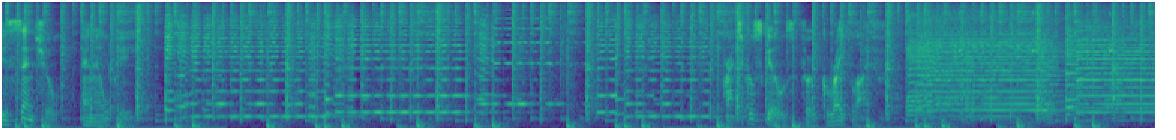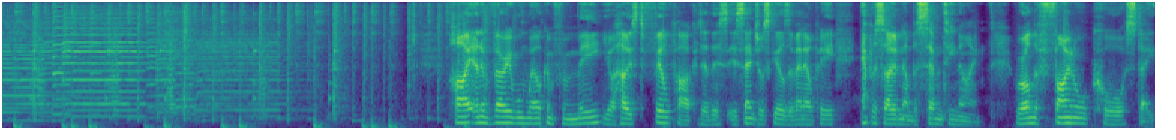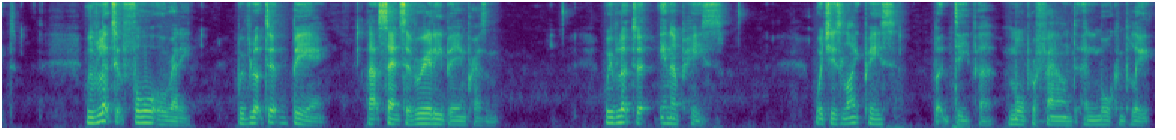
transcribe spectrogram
Essential NLP. Practical skills for a great life. Hi, and a very warm welcome from me, your host Phil Parker, to this Essential Skills of NLP, episode number 79. We're on the final core state. We've looked at four already. We've looked at being, that sense of really being present. We've looked at inner peace, which is like peace, but deeper, more profound, and more complete.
